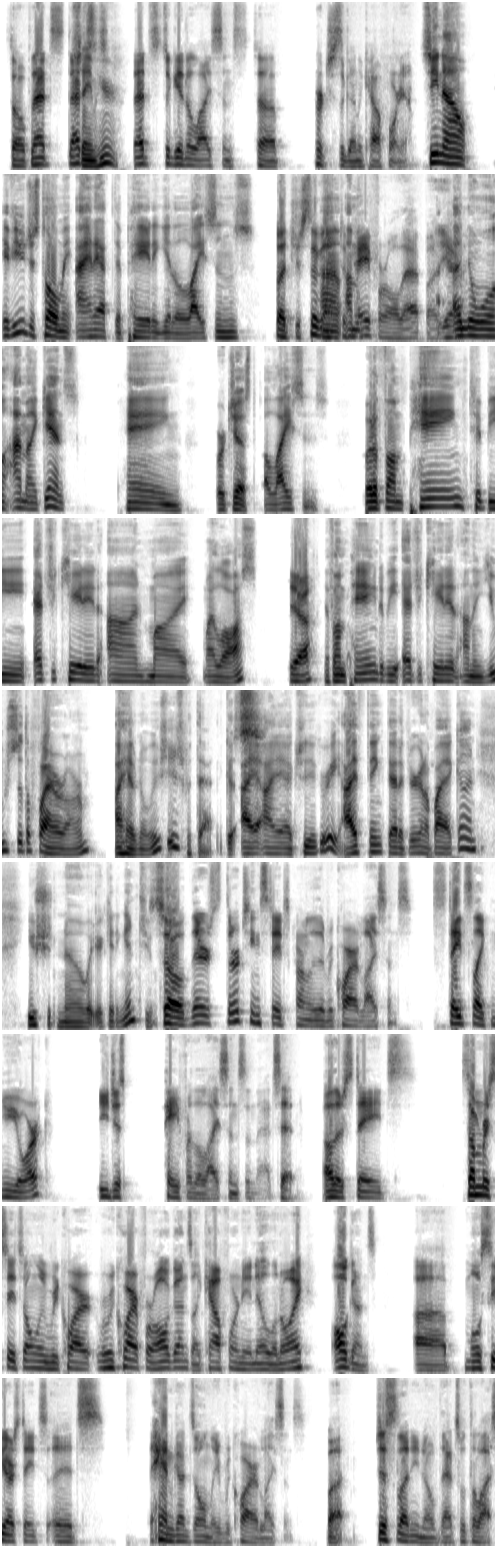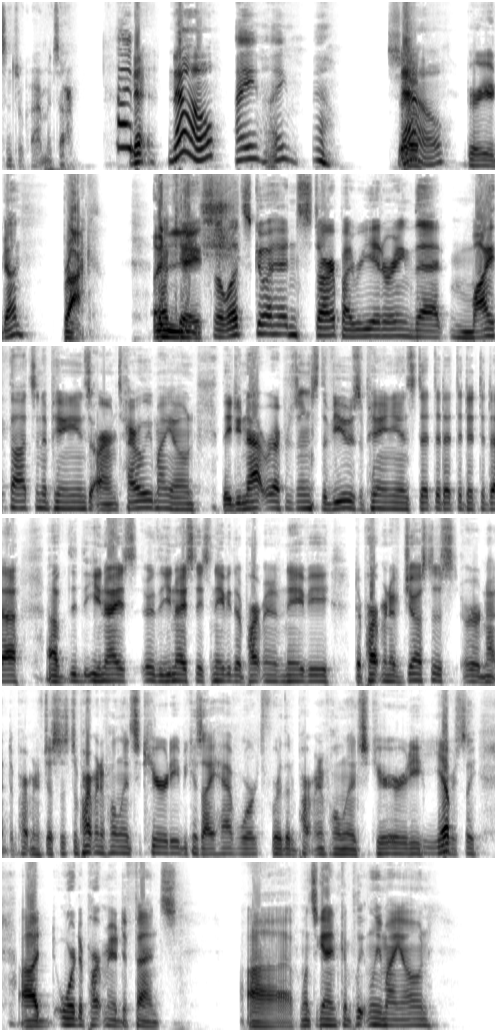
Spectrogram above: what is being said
So that's that's Same here. That's to get a license to purchase a gun in California. See now, if you just told me I'd have to pay to get a license, But you're still gonna have Uh, to I'm- pay for all that. But yeah, I know well, I'm against paying for just a license. But if I'm paying to be educated on my my loss, yeah. if I'm paying to be educated on the use of the firearm, I have no issues with that. I, I actually agree. I think that if you're going to buy a gun, you should know what you're getting into. So there's 13 states currently that require license. States like New York, you just pay for the license and that's it. Other states, some states only require require for all guns, like California and Illinois, all guns. Uh, most CR states, it's handguns only require license. But just letting you know, that's what the license requirements are. I- N- now, I, I, yeah. So, now, Brewer, you're done. Brock. Okay, so let's go ahead and start by reiterating that my thoughts and opinions are entirely my own. They do not represent the views, opinions, da da da da da da, da of the, the United or the United States Navy, the Department of Navy, Department of Justice, or not Department of Justice, Department of Homeland Security, because I have worked for the Department of Homeland Security Yep. previously, uh, or Department of Defense. Uh, once again, completely my own.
